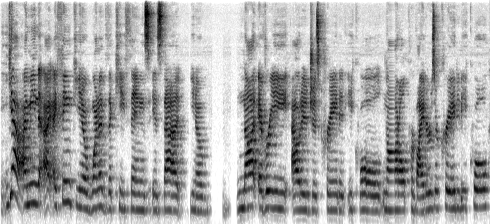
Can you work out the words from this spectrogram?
Yeah, I mean, I, I think, you know, one of the key things is that, you know, not every outage is created equal. Not all providers are created equal.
